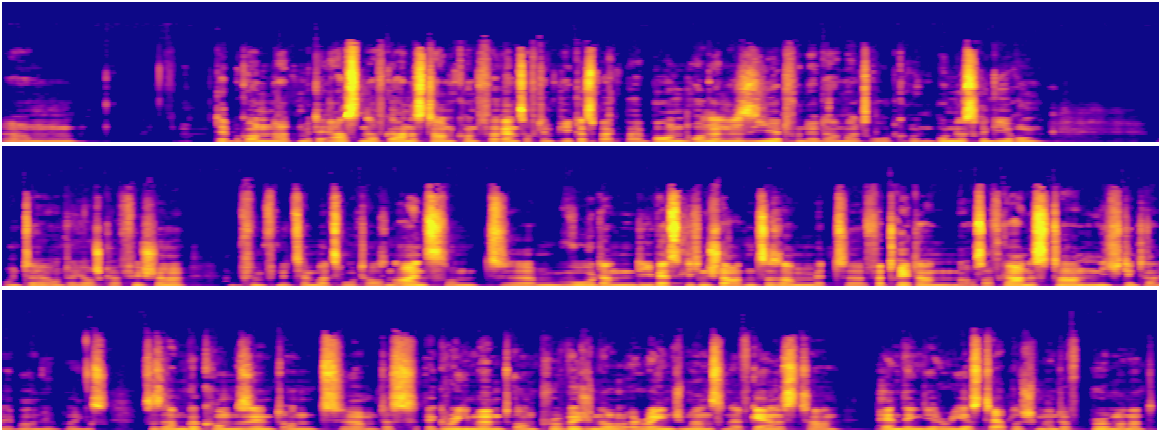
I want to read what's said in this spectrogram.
Ähm, der begonnen hat mit der ersten Afghanistan-Konferenz auf dem Petersberg bei Bonn, organisiert mhm. von der damals rot-grünen Bundesregierung unter, unter Joschka Fischer am 5. Dezember 2001 und ähm, wo dann die westlichen Staaten zusammen mit äh, Vertretern aus Afghanistan, nicht den Taliban übrigens, zusammengekommen sind und ähm, das Agreement on Provisional Arrangements in Afghanistan pending the re-establishment of permanent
